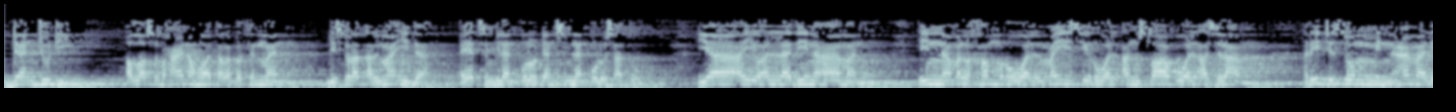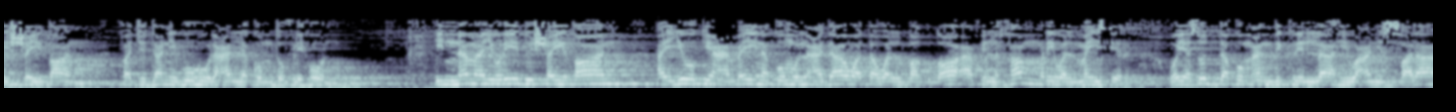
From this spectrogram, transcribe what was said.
dan judi. Allah Subhanahu wa taala berfirman di surat Al-Maidah ayat 90 dan 91. Ya ayyuhalladzina amanu innamal khamru wal maisir wal ansab wal azlam rijsum min amali syaitan fajtanibuhu la'allakum tuflihun. Innama yuridu syaitan ayyuki'a bainakumul adawata wal baghdha'a fil khamri wal maisir wa yasuddakum an dzikrillahi wa 'anis salah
